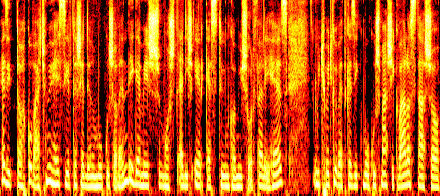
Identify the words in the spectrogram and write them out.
Ez itt a Kovács Műhely, Szirtes Edén a Mókus a vendégem, és most el is érkeztünk a műsor feléhez, úgyhogy következik Mókus másik választása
